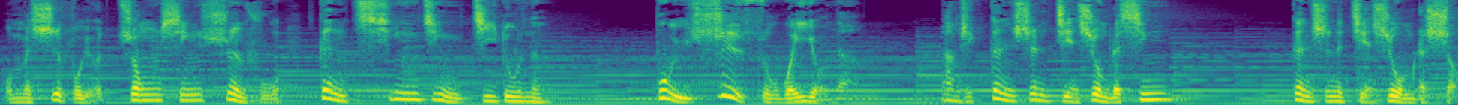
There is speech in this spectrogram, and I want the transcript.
我们是否有忠心顺服、更亲近基督呢？不与世俗为友呢？让我们去更深的检视我们的心，更深的检视我们的手。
